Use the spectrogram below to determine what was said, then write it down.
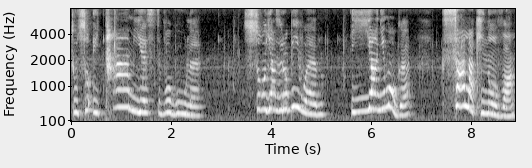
Tu co i tam jest w ogóle. Co ja zrobiłem? I ja nie mogę. Sala kinowa.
